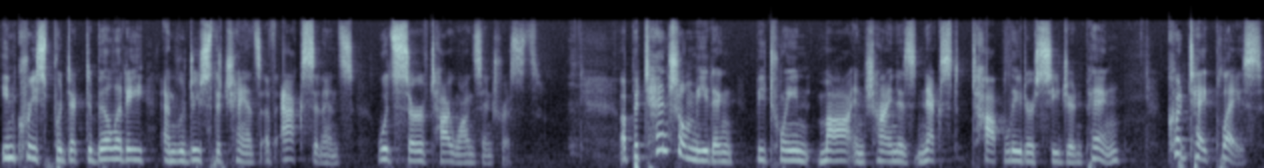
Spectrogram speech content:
increase predictability, and reduce the chance of accidents would serve Taiwan's interests. A potential meeting between Ma and China's next top leader, Xi Jinping, could take place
